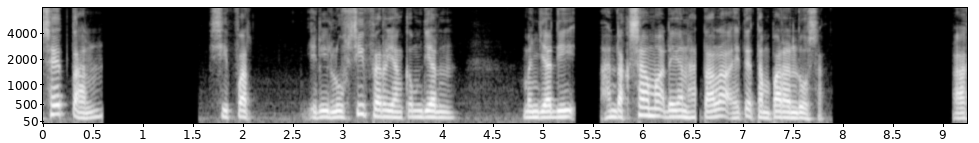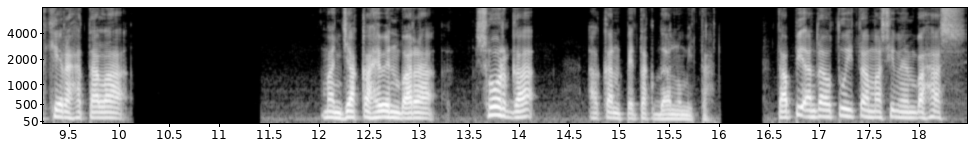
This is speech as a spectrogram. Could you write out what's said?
setan sifat jadi Lucifer yang kemudian menjadi hendak sama dengan hatala itu tamparan dosa. Akhirnya hatala manjaka hewan bara sorga akan petak danumita. Tapi anda tuh kita masih membahas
